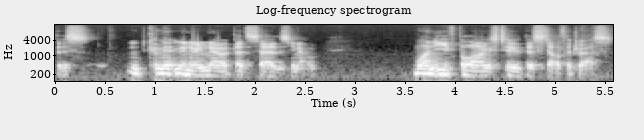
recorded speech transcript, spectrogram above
this commitment or note that says, you know, one ETH belongs to this stealth address.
